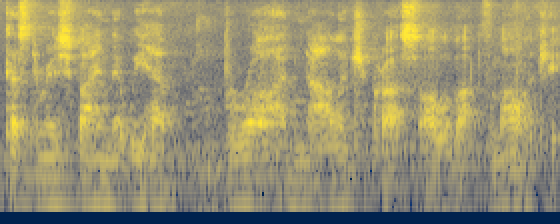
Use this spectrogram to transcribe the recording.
customers find that we have broad knowledge across all of ophthalmology.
